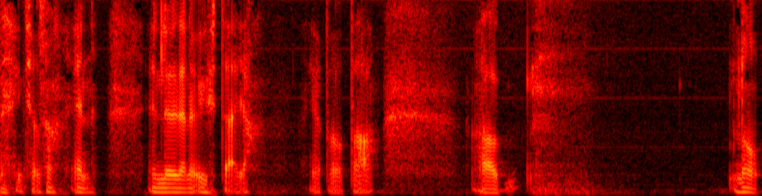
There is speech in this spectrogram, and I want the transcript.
itse asiassa en, en löytänyt yhtään. Ja, ja tota, uh, no,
